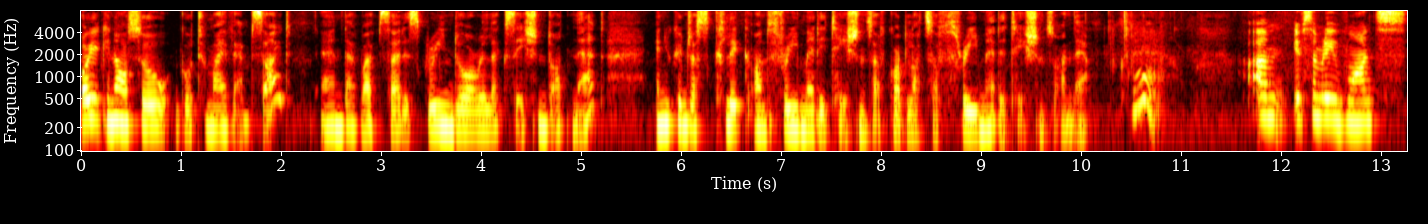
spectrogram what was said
Or you can also go to my website, and that website is greendoorrelaxation.net. And you can just click on three meditations. I've got lots of free meditations on there. Cool. Um, if somebody wants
